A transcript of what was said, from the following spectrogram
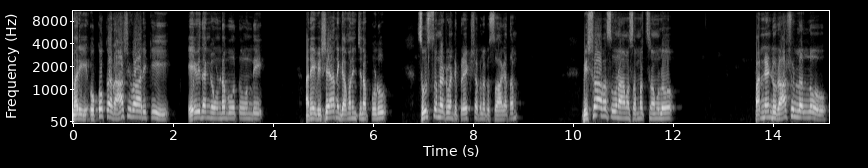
మరి ఒక్కొక్క రాశి వారికి ఏ విధంగా ఉండబోతూ ఉంది అనే విషయాన్ని గమనించినప్పుడు చూస్తున్నటువంటి ప్రేక్షకులకు స్వాగతం. విశ్వావసునామ సంవత్సరంలో పన్నెండు రాశులలో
